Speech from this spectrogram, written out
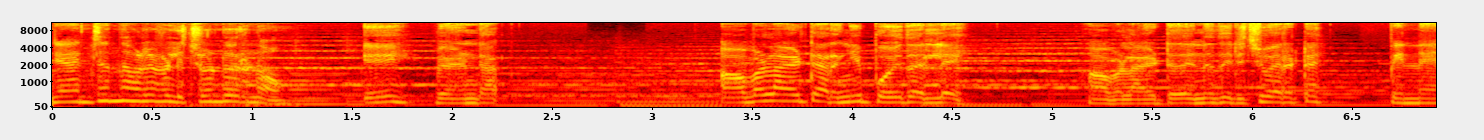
ഞാൻ ചെന്ന് അവളെ വിളിച്ചോണ്ട് വരണോ? ഏയ് വേണ്ട. അവളായിട്ട് ഇറങ്ങിപ്പോയതല്ലേ? അവളായിട്ട് തന്നെ തിരിച്ചു വരട്ടെ. പിന്നെ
